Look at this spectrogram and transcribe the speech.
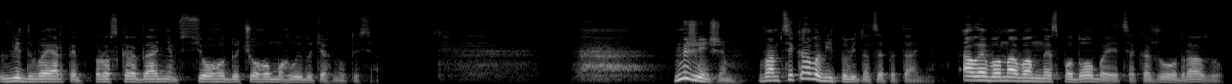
відвертим розкраданням всього, до чого могли дотягнутися? Між іншим, вам цікава відповідь на це питання, але вона вам не сподобається, кажу одразу.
